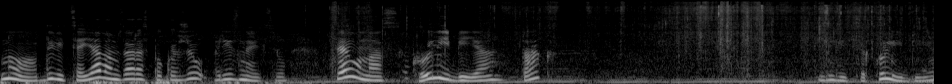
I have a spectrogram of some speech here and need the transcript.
Ну, дивіться, я вам зараз покажу різницю. Це у нас колібія, так? Дивіться, колібія.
